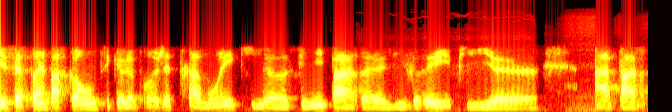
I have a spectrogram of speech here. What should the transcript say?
Ce qui est certain, par contre, c'est que le projet de tramway qu'il a fini par euh, livrer puis euh, à, par,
